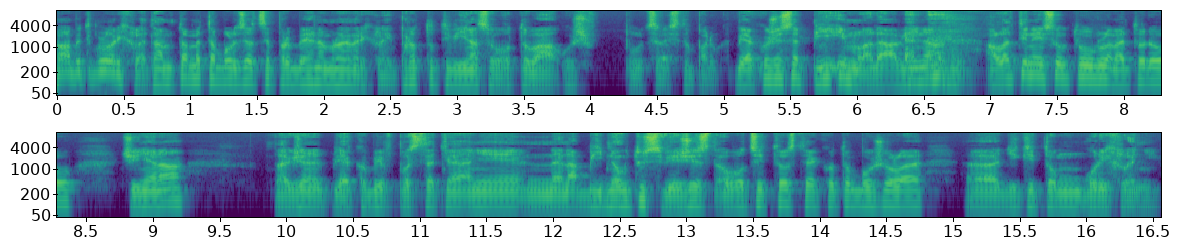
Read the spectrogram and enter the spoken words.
No, aby to bylo rychle. Tam ta metabolizace proběhne mnohem rychleji. Proto ty vína jsou hotová už v půlce listopadu. Jakože se pí i mladá vína, ale ty nejsou touhle metodou činěna, takže jakoby v podstatě ani nenabídnou tu svěžest a ovocitost jako to božole eh, díky tomu urychlení.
